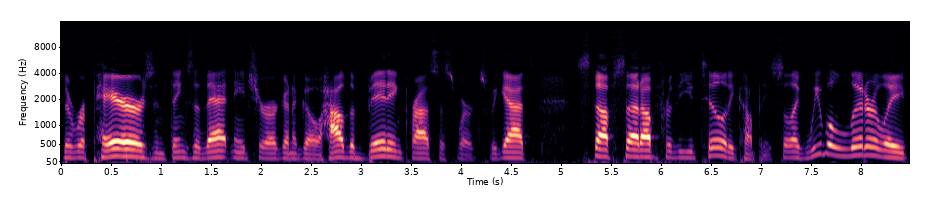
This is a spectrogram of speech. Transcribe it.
the repairs and things of that nature are going to go, how the bidding process works. We got stuff set up for the utility companies. So, like, we will literally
